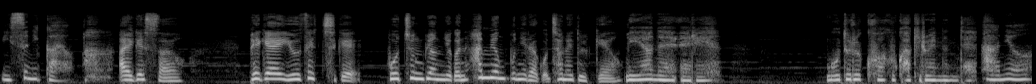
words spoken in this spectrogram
있으니까요. 알겠어요. 백야의 요새 측에 보충 병력은 한 명뿐이라고 전해둘게요. 미안해, 에리. 모두를 구하고 가기로 했는데. 아니요.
